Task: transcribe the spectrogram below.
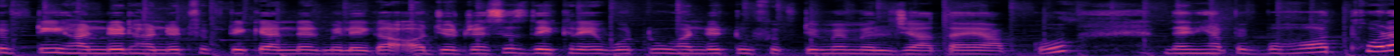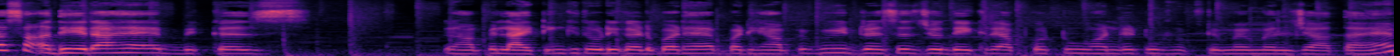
50 100 150 के अंदर मिलेगा और जो ड्रेसेस देख रहे हैं वो 200 250 में मिल जाता है आपको। देन यहाँ पे बहुत थोड़ा सा अंधेरा है बिकॉज़ यहाँ पे लाइटिंग की थोड़ी गड़बड़ है बट यहाँ पे भी ड्रेसेस जो देख रहे हैं आपको 200 250 में मिल जाता है।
